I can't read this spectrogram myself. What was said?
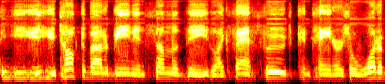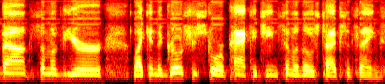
you, talked about it being in some of the like fast food containers, or what about some of your, like in the grocery store packaging, some of those types of things?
